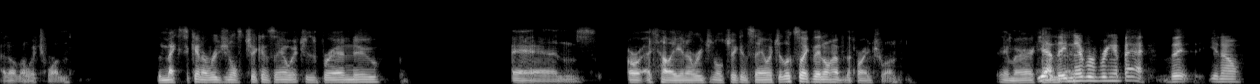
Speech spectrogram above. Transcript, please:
I don't know which one. The Mexican Originals chicken sandwich is brand new, and or Italian Original chicken sandwich. It looks like they don't have the French one. The American. Yeah, they never bring it back. They, you know,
